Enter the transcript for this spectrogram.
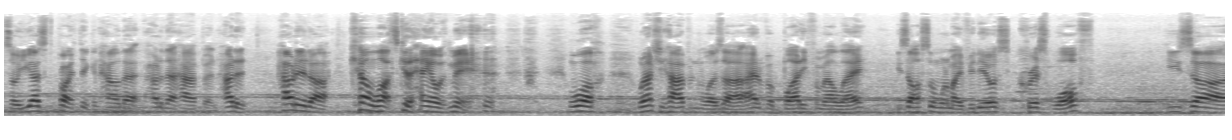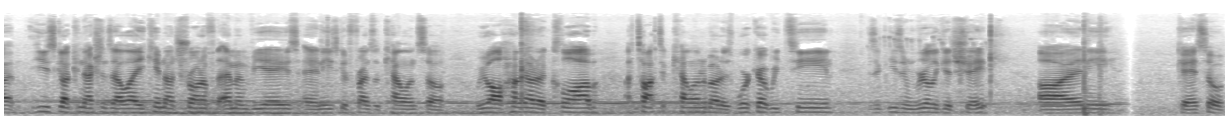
So you guys are probably thinking, how that, how did that happen? How did, how did uh, Kellan Lutz get to hang out with me? well, what actually happened was uh, I have a buddy from LA. He's also in one of my videos, Chris Wolf. He's uh, he's got connections LA. He came down to Toronto for the MMVAs, and he's good friends with Kellan. So we all hung out at a club. I talked to Kellan about his workout routine. He's, he's in really good shape. Uh, and he, okay, so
